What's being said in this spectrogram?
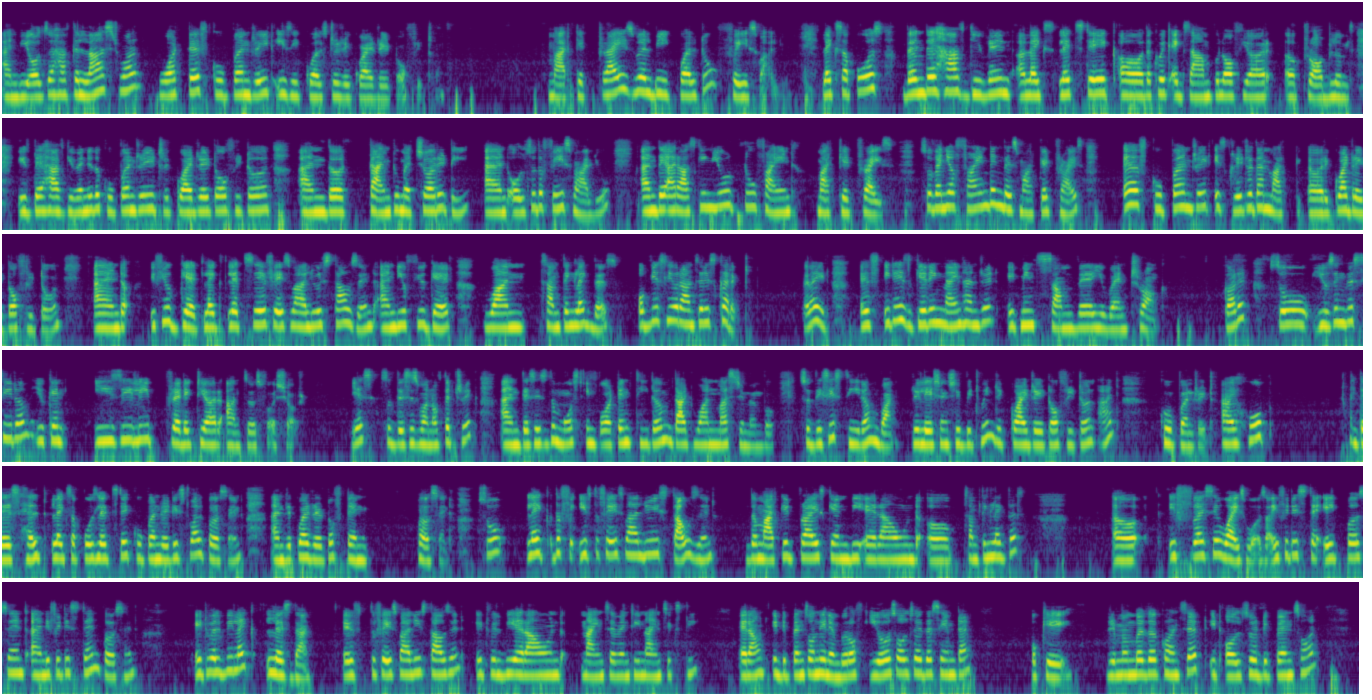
And we also have the last one. What if coupon rate is equals to required rate of return? Market price will be equal to face value like suppose when they have given uh, like let's take uh, the quick example of your uh, problems. If they have given you the coupon rate required rate of return and the time to maturity and also the face value and they are asking you to find market price. So when you're finding this market price if coupon rate is greater than market uh, required rate of return and if you get like let's say face value is 1000 and if you get one something like this obviously your answer is correct right? If it is getting 900 it means somewhere you went wrong. Got it? So using this theorem you can easily predict your answers for sure. Yes? So this is one of the trick and this is the most important theorem that one must remember. So this is theorem 1 relationship between required rate of return and coupon rate. I hope this helped. Like suppose let's say coupon rate is 12% and required rate of 10% so like the if the face value is 1000 the market price can be around uh, something like this. Uh, if i say vice versa if it is 8% and if it is 10% it will be like less than. If the face value is 1000 it will be around 970 960 around. It depends on the number of years also at the same time. Okay remember the concept. It also depends on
